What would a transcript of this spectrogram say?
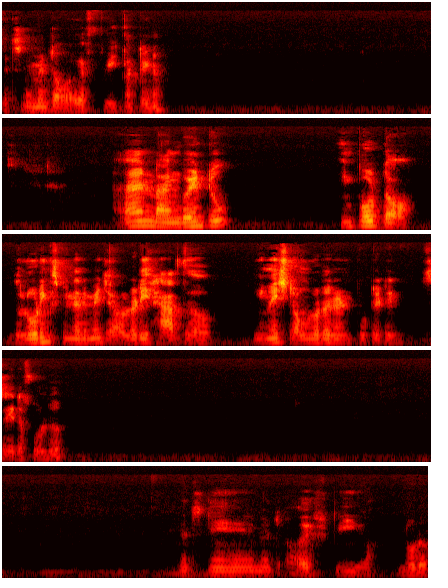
let's name it our fp container and I'm going to import uh, the loading spinner image. I already have the image downloaded and put it inside a folder. Let's name it IFP loader.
